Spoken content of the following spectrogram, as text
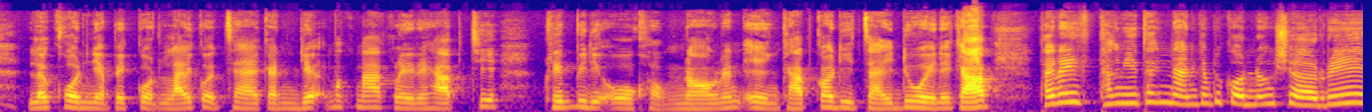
ๆ แล้วคนเนี่ยไปกดไลค์กดแชร์กันเยอะมากๆเลยนะครับที่คลิปวิดีโอของน้องนั่นเองครับก็ดีใจด้วยนะครับทั้งนี้ทั้งนี้ทั้งนั้นครับทุกคนน้องเชอรี่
